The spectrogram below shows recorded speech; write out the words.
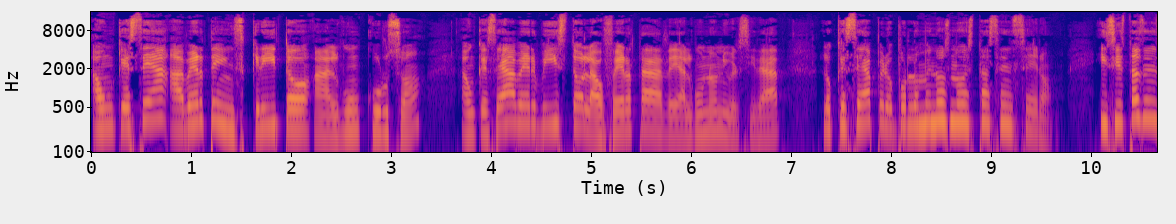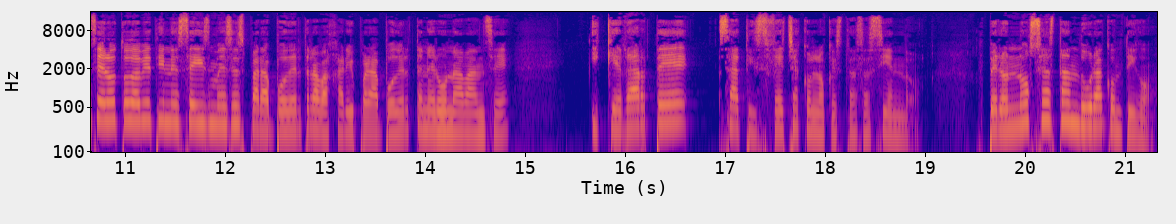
Aunque sea haberte inscrito a algún curso, aunque sea haber visto la oferta de alguna universidad, lo que sea, pero por lo menos no estás en cero. Y si estás en cero, todavía tienes seis meses para poder trabajar y para poder tener un avance y quedarte satisfecha con lo que estás haciendo. Pero no seas tan dura contigo.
